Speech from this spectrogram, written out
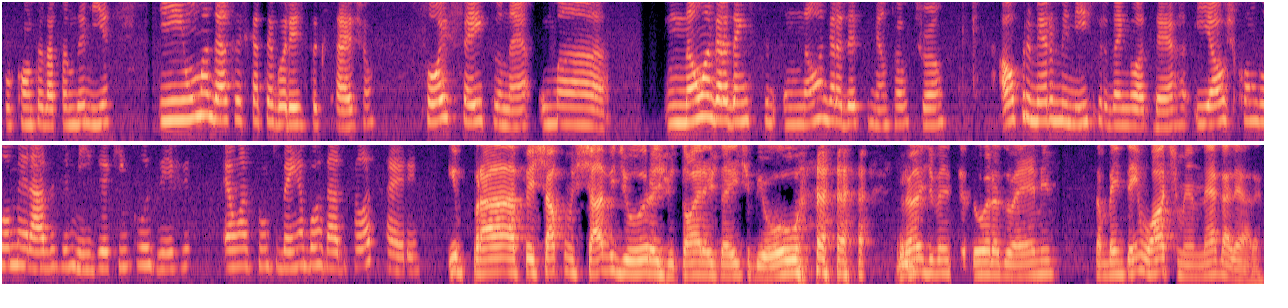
por conta da pandemia. E em uma dessas categorias de Succession foi feito, né, uma um não, agradecimento, um não agradecimento ao Trump, ao primeiro-ministro da Inglaterra e aos conglomerados de mídia, que inclusive é um assunto bem abordado pela série. E para fechar com chave de ouro as vitórias da HBO, grande vencedora do Emmy, também tem Watchmen, né, galera?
